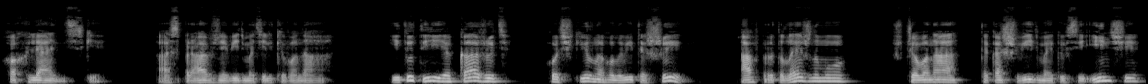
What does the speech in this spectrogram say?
хохлянські, а справжня відьма тільки вона. І тут їй, як кажуть, хоч кіл на голові тиши, а в протилежному, що вона така ж відьма, як і всі інші,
